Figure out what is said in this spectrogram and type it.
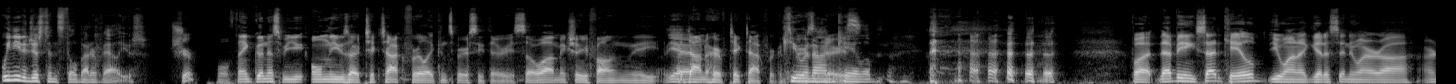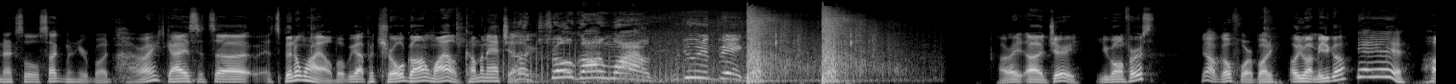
We need to just instill better values. Sure. Well, thank goodness we only use our TikTok for like conspiracy theories. So uh, make sure you're following the Yeah. uh, Down to Herf TikTok for conspiracy QAnon theories. Caleb. But that being said, Caleb, you want to get us into our uh, our next little segment here, bud? All right, guys, it's uh it's been a while, but we got Patrol Gone Wild coming at you. Patrol gone wild. We're doing it big. All right, uh, Jerry, you going first? Yeah, go for it, buddy. Oh, you want me to go? Yeah, yeah, yeah. All Who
